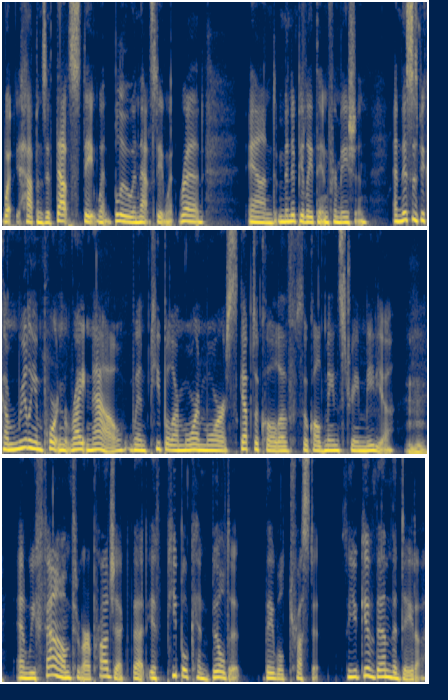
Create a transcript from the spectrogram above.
what happens if that state went blue and that state went red and manipulate the information. And this has become really important right now when people are more and more skeptical of so called mainstream media. Mm-hmm. And we found through our project that if people can build it, they will trust it. So you give them the data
